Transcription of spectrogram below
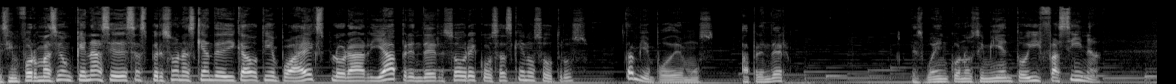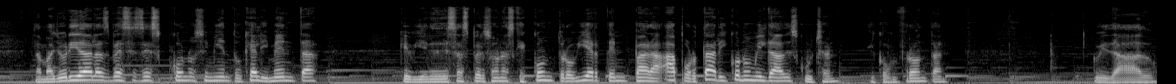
Es información que nace de esas personas que han dedicado tiempo a explorar y a aprender sobre cosas que nosotros también podemos aprender. Es buen conocimiento y fascina. La mayoría de las veces es conocimiento que alimenta, que viene de esas personas que controvierten para aportar y con humildad escuchan y confrontan. Cuidado,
